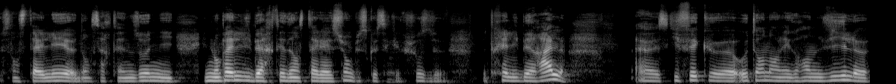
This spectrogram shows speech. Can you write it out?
s'installer dans certaines zones. Ils, n'ont pas de liberté d'installation, puisque c'est quelque chose de, très libéral. ce qui fait que, autant dans les grandes villes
